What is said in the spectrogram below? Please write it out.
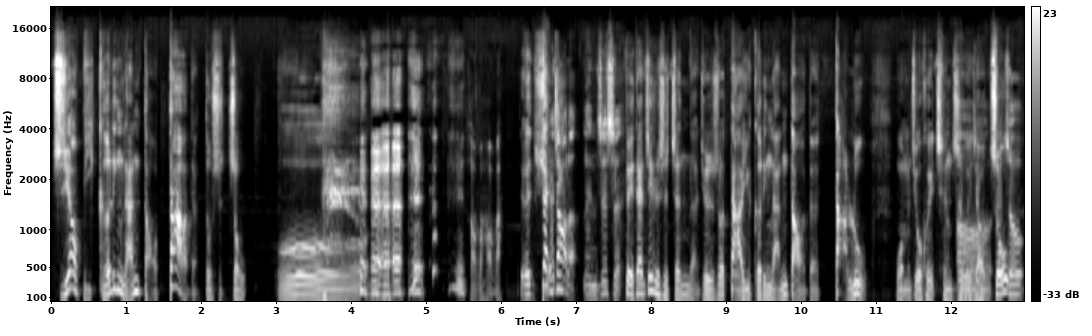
只要比格陵兰岛大的都是州。哦，好吧，好吧，呃，学到了冷知识。对，但这个是真的，就是说大于格陵兰岛的大陆，我们就会称之为叫州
